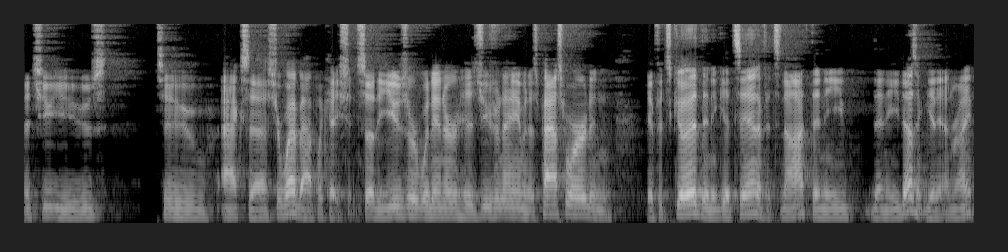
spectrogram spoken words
that you use to access your web application. So the user would enter his username and his password, and if it's good, then he gets in. If it's not, then he then he doesn't get in, right?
